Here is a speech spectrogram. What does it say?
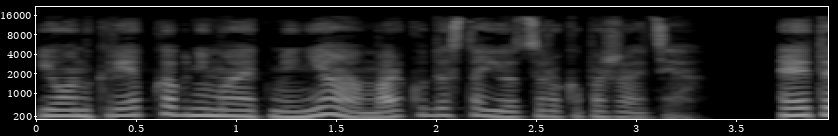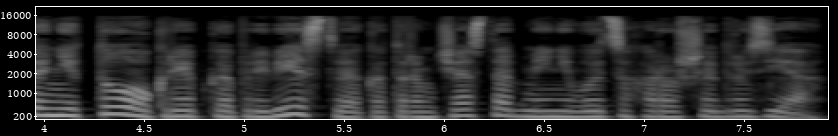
и он крепко обнимает меня, а Марку достается рукопожатие. Это не то крепкое приветствие, которым часто обмениваются хорошие друзья.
